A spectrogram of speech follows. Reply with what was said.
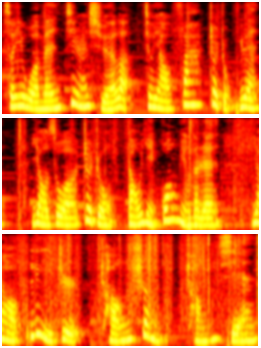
所以，我们既然学了，就要发这种愿，要做这种导引光明的人，要立志成圣成贤。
